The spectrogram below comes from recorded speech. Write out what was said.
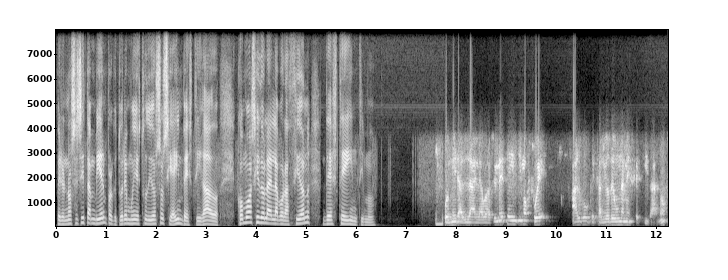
pero no sé si también, porque tú eres muy estudioso, si has investigado. ¿Cómo ha sido la elaboración de este Íntimo? Pues mira, la elaboración de este Íntimo fue algo que salió de una necesidad, ¿no?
